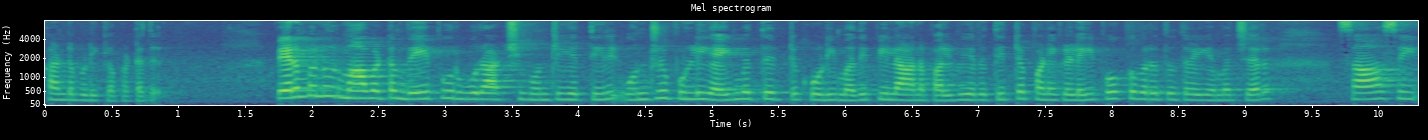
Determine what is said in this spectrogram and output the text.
கண்டுபிடிக்கப்பட்டது. பெரம்பலூர் மாவட்டம் வேப்பூர் ஊராட்சி ஒன்றியத்தில் ஒன்று புள்ளி ஐம்பத்தி எட்டு கோடி மதிப்பிலான பல்வேறு திட்டப்பணிகளை போக்குவரத்து துறை அமைச்சர் சாசி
